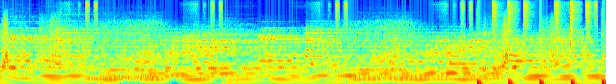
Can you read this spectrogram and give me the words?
water. with the water.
